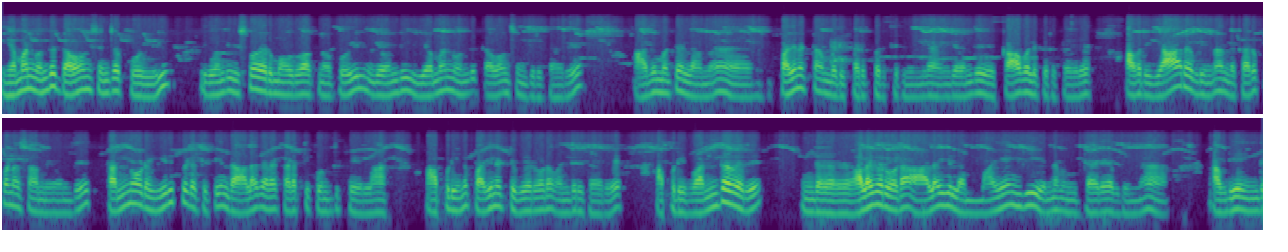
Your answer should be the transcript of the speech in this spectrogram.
யமன் வந்து தவம் செஞ்ச கோயில். இது வந்து விஸ்வகர்மா உருவாக்குன கோயில். இங்கே வந்து யமன் வந்து தவம் செஞ்சுருக்காரு. அது மட்டும் இல்லாமல் பதினெட்டாம் படி கருப்பர் தெரியுங்களா இங்கே வந்து காவலுக்கு இருக்காரு. அவர் யார் அப்படின்னா அந்த கருப்பணசாமி வந்து தன்னோட இருப்பிடத்துக்கு இந்த அழகரை கடத்தி கொண்டு போயிடலாம் அப்படின்னு பதினெட்டு பேரோட வந்திருக்காரு. அப்படி வந்தவர் இந்த அழகரோட அழகில் மயங்கி என்ன பண்ணிட்டாரு அப்படின்னா அப்படியே இந்த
